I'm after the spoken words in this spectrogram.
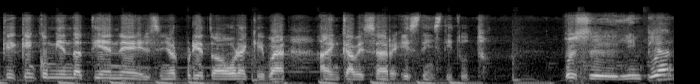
¿Qué, encomienda tiene el señor Prieto ahora que va a encabezar este instituto? Pues eh, limpiar,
